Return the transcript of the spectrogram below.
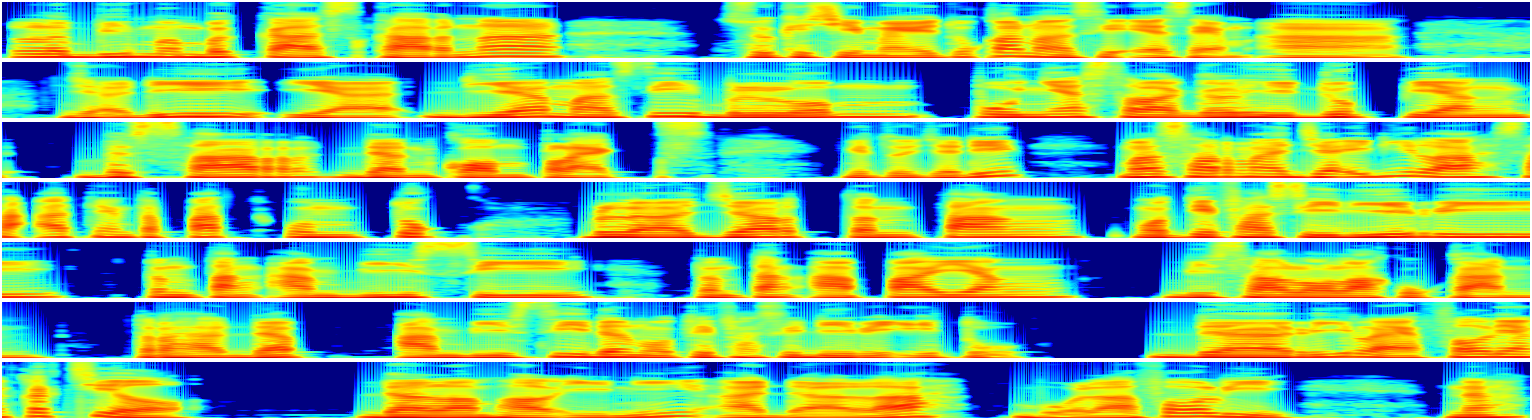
lebih membekas karena Tsukishima itu kan masih SMA. Jadi ya dia masih belum punya struggle hidup yang besar dan kompleks gitu. Jadi masa remaja inilah saat yang tepat untuk belajar tentang motivasi diri, tentang ambisi, tentang apa yang bisa lo lakukan terhadap ambisi dan motivasi diri itu dari level yang kecil. Dalam hal ini adalah bola voli. Nah,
